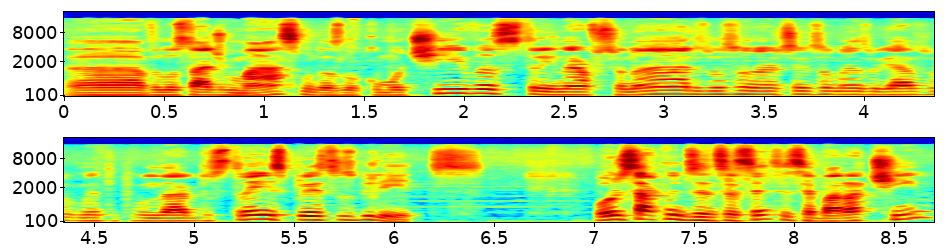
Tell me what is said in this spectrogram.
a velocidade máxima das locomotivas, treinar funcionários, os funcionários são mais obrigados para aumentar a probabilidade dos trens, preço dos bilhetes. Bônus de saco em 260, esse é baratinho.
